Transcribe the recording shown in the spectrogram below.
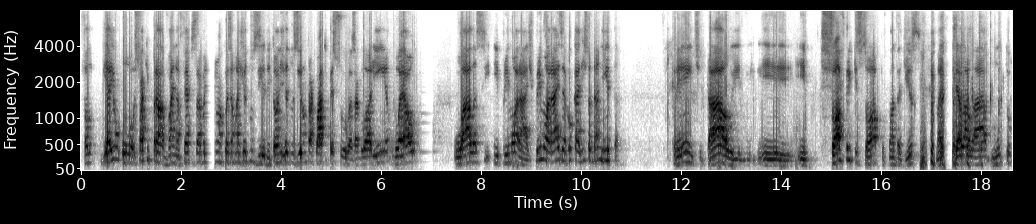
falou. E aí, o, só que para Vai na Fé precisava de uma coisa mais reduzida. Então, eles reduziram para quatro pessoas: a Glorinha, o El, o Wallace e Primorais. Primorais é vocalista da Anitta crente e tal, e, e, e sofre que só por conta disso, mas ela lá, muito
